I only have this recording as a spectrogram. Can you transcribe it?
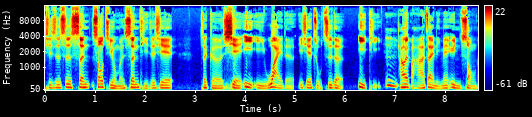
其实是身收集我们身体这些这个血液以外的一些组织的液体。嗯，它会把它在里面运送。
